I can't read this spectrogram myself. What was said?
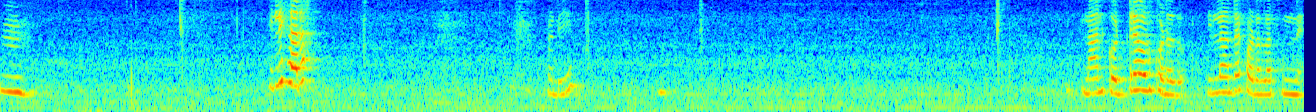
ಹ್ಞೂ ಇಲ್ಲಿ ಸರ. ನೋಡಿ. ನಾನು ಕೊಟ್ಟರೆ ಅವ್ಳು ಕೊಡೋದು. ಇಲ್ಲಾಂದ್ರೆ ಕೊಡಲ್ಲ ಸುಮ್ಮನೆ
